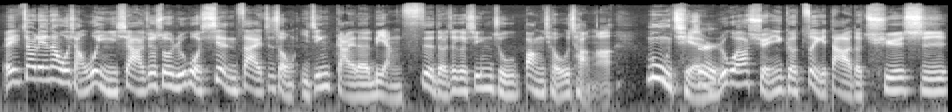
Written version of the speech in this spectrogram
哎，教练，那我想问一下，就是说，如果现在这种已经改了两次的这个新竹棒球场啊，目前如果要选一个最大的缺失，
